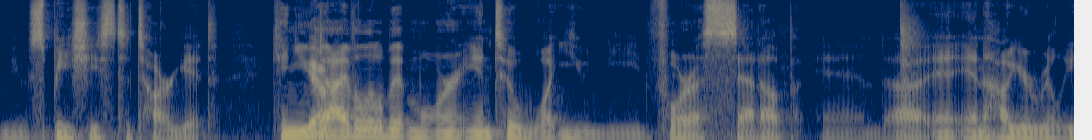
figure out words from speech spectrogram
new species to target. Can you yep. dive a little bit more into what you need for a setup and, uh, and, and how you're really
